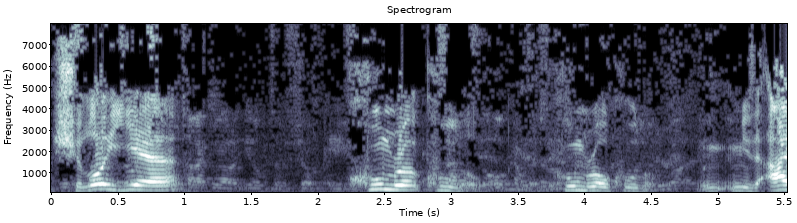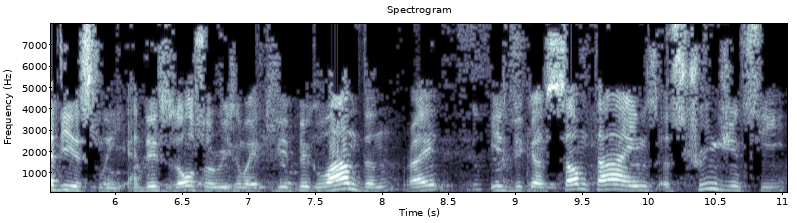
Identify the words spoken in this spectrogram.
shelo yeh chumra kulo. Chumro kulo. It means obviously, and this is also a reason why it to be a big lamdan, right? Is because sometimes a stringency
